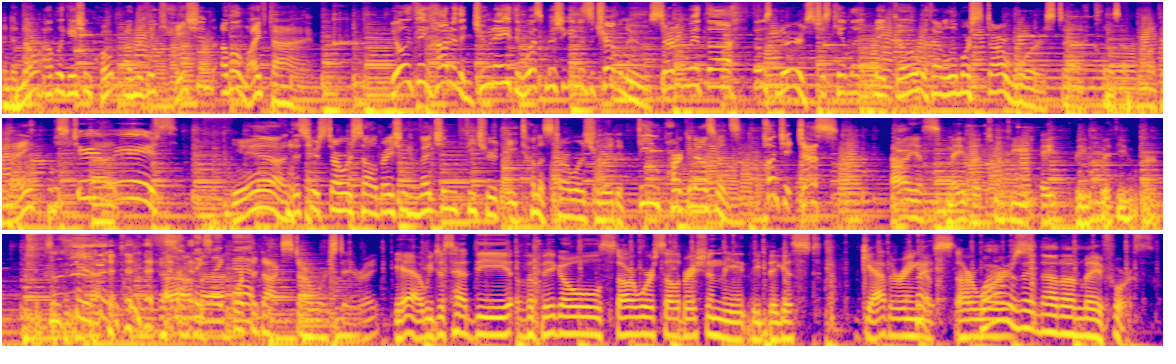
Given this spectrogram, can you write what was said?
and a no obligation quote on the vacation of a lifetime. The only thing hotter than June 8th in West Michigan is the travel news, starting with uh, those nerds just can't let May go without a little more Star Wars to close out the month of May. Star Uh, Wars. Yeah, this year's Star Wars Celebration Convention featured a ton of Star Wars related theme park announcements. Punch it, Jess! Ah, yes, May the 28th be with you, or something like that. Something Um, like that. Orthodox Star Wars Day, right? Yeah, we just had the the big old Star Wars celebration, the the biggest gathering of Wait, Star Why Wars. was it not on May 4th?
